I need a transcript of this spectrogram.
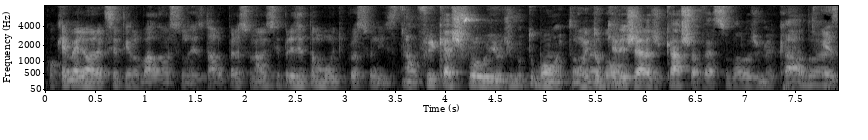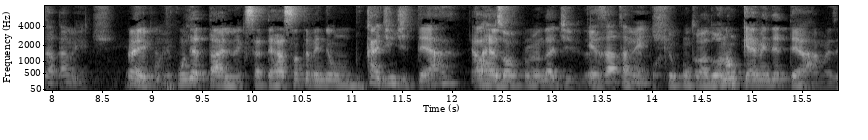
qualquer melhora que você tem no balanço, no resultado operacional, isso representa muito para o acionista. É um free cash flow yield muito bom, então. Muito né? O que bom. ele gera de caixa versus o valor de mercado é. Exatamente. Exatamente. com um detalhe, né? Que se a Terra Santa vender um bocadinho de terra, ela resolve o problema da dívida. né? Exatamente. Porque o controlador não quer vender terra, mas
